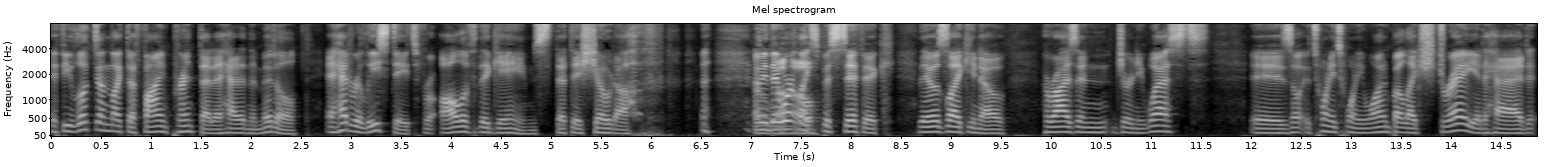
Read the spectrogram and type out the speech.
if you looked on like the fine print that it had in the middle, it had release dates for all of the games that they showed off. I mean, they weren't like specific. There was like you know, Horizon Journey West is 2021, but like Stray it had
